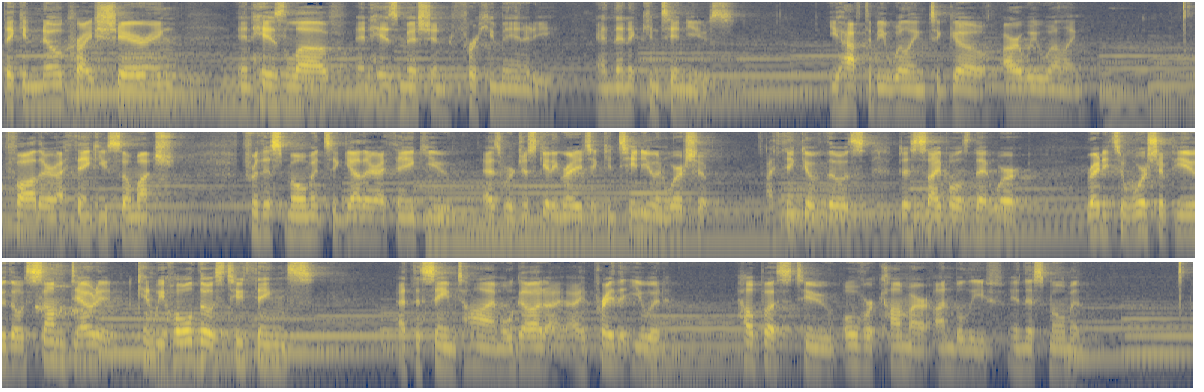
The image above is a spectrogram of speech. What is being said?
they can know Christ sharing in His love and His mission for humanity. And then it continues. You have to be willing to go. Are we willing? Father, I thank you so much for this moment together. I thank you as we're just getting ready to continue in worship. I think of those disciples that were ready to worship you, though some doubted. Can we hold those two things at the same time? Well, God, I, I pray that you would help us to overcome our unbelief in this moment.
